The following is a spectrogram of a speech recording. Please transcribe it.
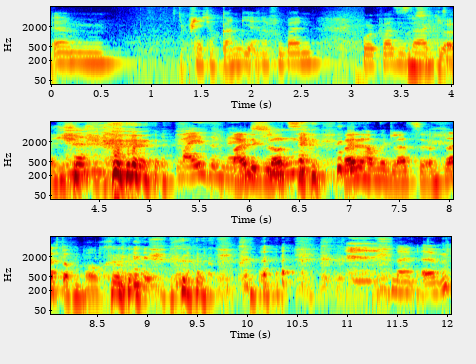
Ähm, vielleicht auch Gandhi, einer von beiden, wo er quasi sagt, gleich. weise Menschen. Beide glotzen, beide haben eine Glatze und vielleicht auch einen Bauch. Nein, ähm,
